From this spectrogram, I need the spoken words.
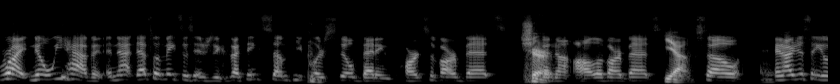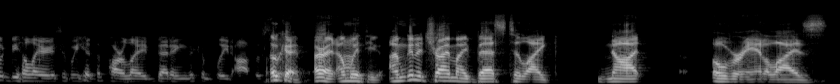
Right. No, we haven't. And that, that's what makes this interesting because I think some people are still betting parts of our bets, Sure. but not all of our bets. Yeah. So, and I just think it would be hilarious if we hit the parlay betting the complete opposite. Okay. All right. I'm Um, with you. I'm gonna try my best to like not overanalyze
